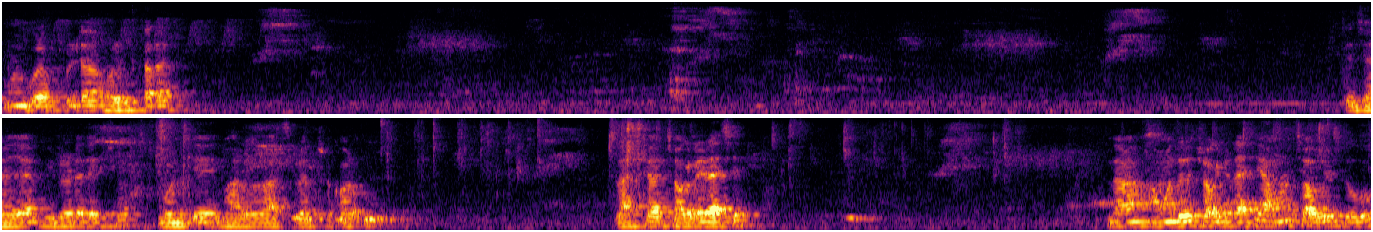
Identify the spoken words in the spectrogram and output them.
আমার গোলাপ ফুলটা হলুদ কালার তো যা যা ভিডিওটা দেখছ। বোনকে ভালোভাবে আশীর্বাদ করো। লাস্টে চকলেট আছে। দাঁড়া, আমাদেরও চকলেট আছে, আমরা চকলেট দেবো।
